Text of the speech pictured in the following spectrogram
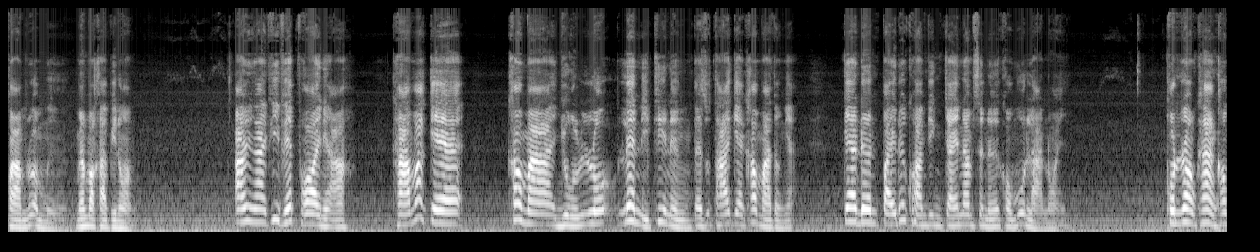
ความร่วมมือแม่นบอกครับพี่น้องเอายังไงพี่เพชรพลอยเนี่ยอะถามว่าแกเข้ามาอยู่เล่นอีกที่หนึ่งแต่สุดท้ายแกเข้ามาตรงเนี้ย แกเดินไปด้วยความจริงใจนำเสนอข้อมูลหลาหน่อย คนรอบข้างเขา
